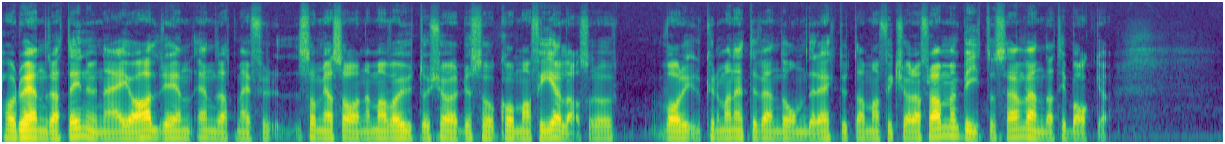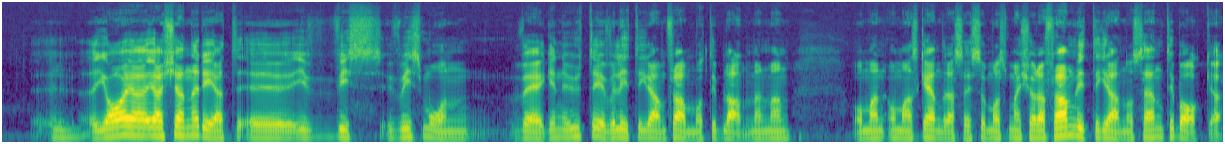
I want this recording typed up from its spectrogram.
har du ändrat dig nu? Nej, jag har aldrig än- ändrat mig. För, som jag sa, när man var ute och körde så kom man fel. Alltså, då var, kunde man inte vända om direkt utan man fick köra fram en bit och sen vända tillbaka. Eh, Ja, jag, jag känner det att eh, i viss, viss mån vägen ut är väl lite grann framåt ibland, men man, om, man, om man ska ändra sig så måste man köra fram lite grann och sen tillbaka.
